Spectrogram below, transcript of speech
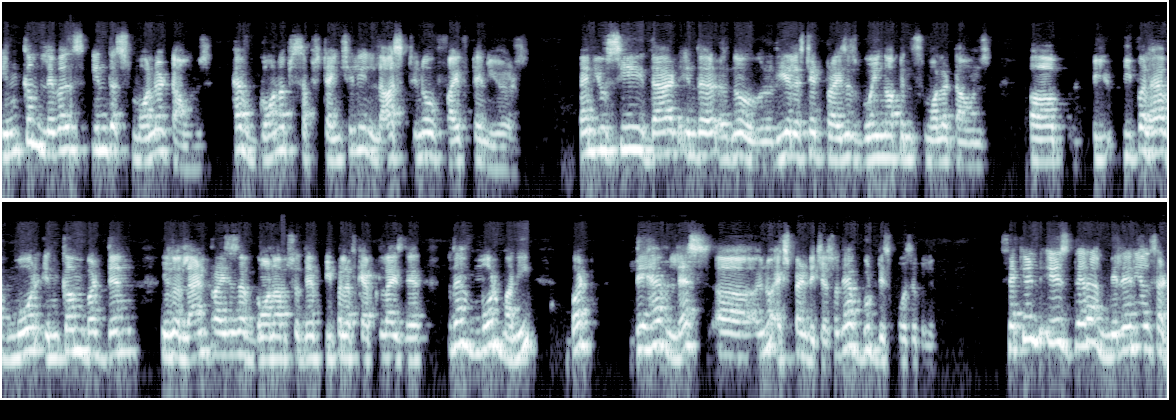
income levels in the smaller towns have gone up substantially in last you know five ten years. And you see that in the you know, real estate prices going up in smaller towns. Uh, people have more income, but then you know land prices have gone up so they people have capitalized there so they have more money but they have less uh, you know expenditure so they have good disposability second is there are millennials are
